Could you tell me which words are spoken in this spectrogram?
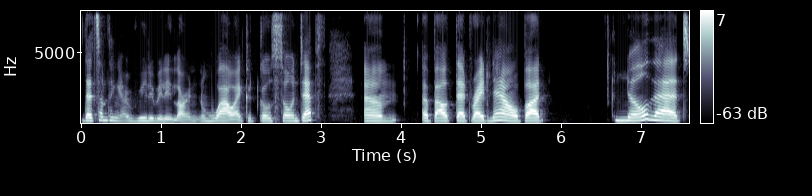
that's something I really, really learned. And wow, I could go so in depth um, about that right now, but know that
